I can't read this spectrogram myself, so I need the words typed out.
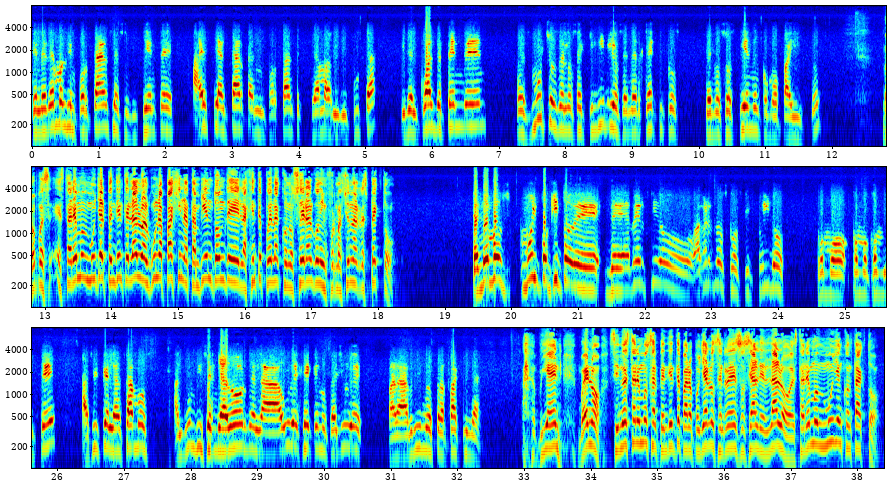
que le demos la importancia suficiente a este altar tan importante que se llama Viriputa y del cual dependen pues muchos de los equilibrios energéticos que nos sostienen como país, ¿no? No, pues estaremos muy al pendiente, Lalo. ¿Alguna página también donde la gente pueda conocer algo de información al respecto? Tenemos muy poquito de, de haber sido, habernos constituido como, como comité, así que lanzamos algún diseñador de la UDG que nos ayude para abrir nuestra página. Bien, bueno, si no estaremos al pendiente para apoyarlos en redes sociales, Lalo, estaremos muy en contacto.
